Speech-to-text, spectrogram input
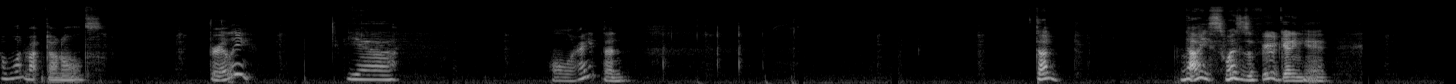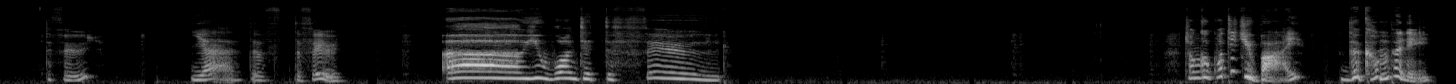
I want McDonald's. Really? Yeah. Alright then. Done. Nice. When's the food getting here? The food? Yeah, the the food. Oh, you wanted the food. Jungkook, what did you buy? The company.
